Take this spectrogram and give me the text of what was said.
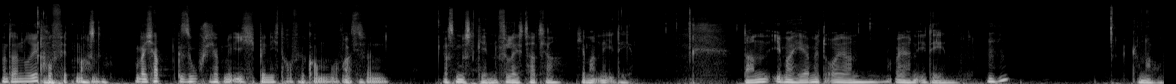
Und dann Retrofit Musste. machen. Aber ich habe gesucht, ich, hab, ich bin nicht drauf gekommen, auf was Okay. für ein. Das müsste gehen. Vielleicht hat ja jemand eine Idee. Dann immer her mit euren, euren Ideen. Mhm. Genau.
